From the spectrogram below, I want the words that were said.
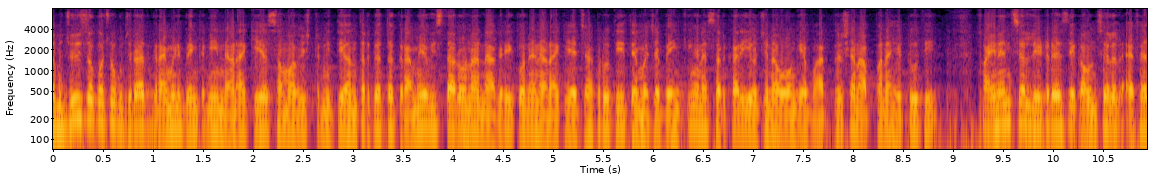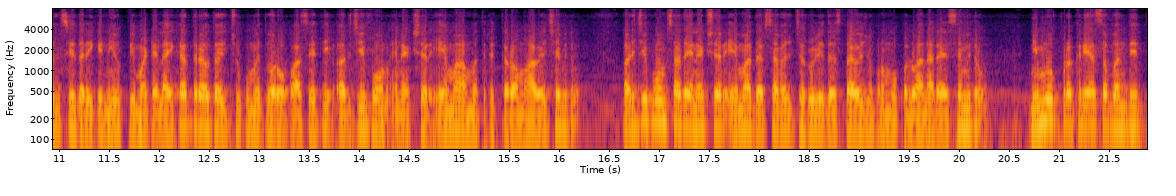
તમે જોઈ શકો છો ગુજરાત ગ્રામીણ બેંકની નાણાકીય સમાવિષ્ટ નીતિ અંતર્ગત ગ્રામ્ય વિસ્તારોના નાગરિકોને નાણાકીય જાગૃતિ તેમજ બેન્કિંગ અને સરકારી યોજનાઓ અંગે માર્ગદર્શન આપવાના હેતુથી ફાઇનાન્શિયલ લિટરસી કાઉન્સિલર એફએલસી તરીકે નિયુક્તિ માટે લાયકાત ધરાવતા ઇચ્છુક ઉમેદવારો પાસેથી અરજી ફોર્મ એનેક્ષર એમાં આમંત્રિત કરવામાં આવે છે મિત્રો. અરજી ફોર્મ સાથે એનેક્ષર એમાં દર્શાવેલ જરૂરી દસ્તાવેજો પણ મોકલવાના રહેશે મિત્રો. નિમણૂક પ્રક્રિયા સંબંધિત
